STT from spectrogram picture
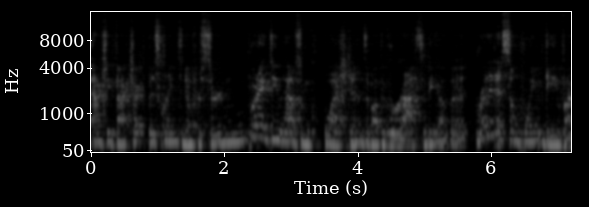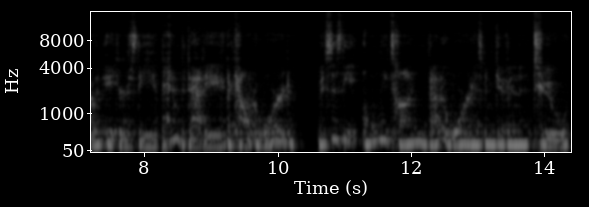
actually fact checked this claim to know for certain, but I do have some questions about the veracity of it. Reddit at some point gave ViolentAcrez the Pimp Daddy account award. This is the only time that award has been given to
